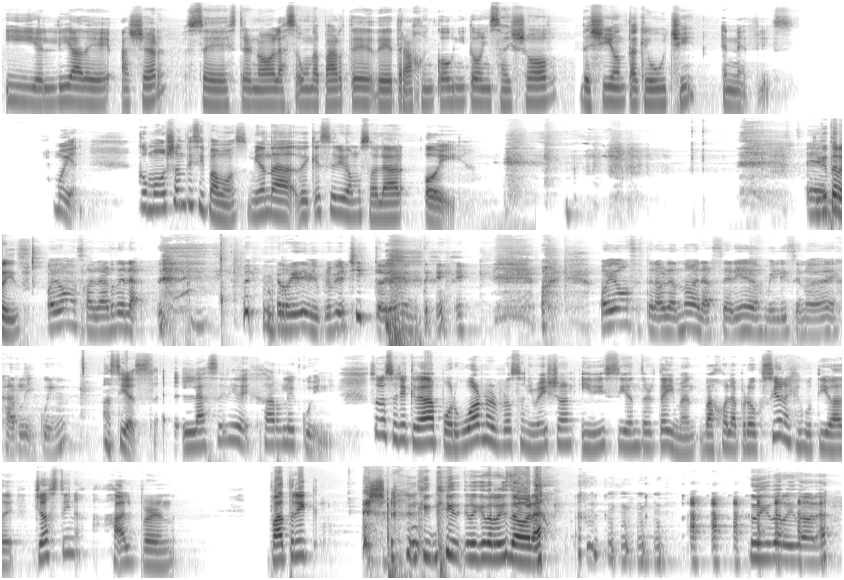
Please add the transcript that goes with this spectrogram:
Y el día de ayer se estrenó la segunda parte de Trabajo Incógnito Inside Job de Shion Takeuchi en Netflix. Muy bien. Como ya anticipamos, Miranda, ¿de qué serie vamos a hablar hoy? ¿De qué te Em, reís? Hoy vamos a hablar de la. Me reí de mi propio chiste, obviamente. Hoy vamos a estar hablando de la serie de 2019 de Harley Quinn. Así es, la serie de Harley Quinn. Es una serie creada por Warner Bros. Animation y DC Entertainment bajo la producción ejecutiva de Justin Halpern. Patrick... ¿De qué te reís ahora? ¿De qué te reís ahora?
